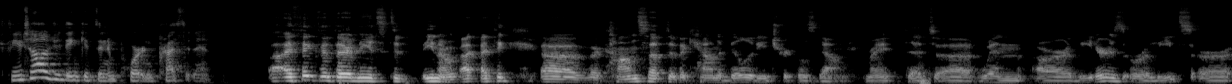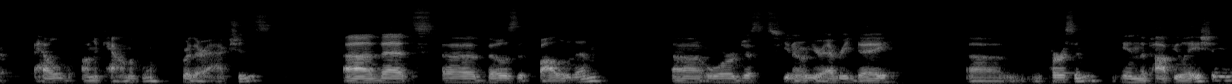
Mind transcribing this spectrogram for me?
futile do you think it's an important precedent? I think that there needs to, you know, I, I think uh, the concept of accountability trickles down, right? That uh, when our leaders or elites are held unaccountable for their actions, uh, that uh, those that follow them uh, or just you know your everyday um, person in the population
